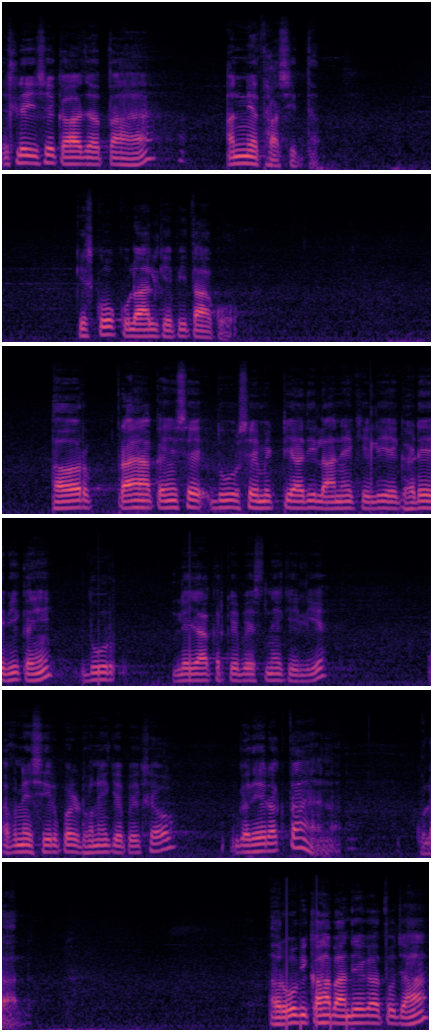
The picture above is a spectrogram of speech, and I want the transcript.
इसलिए इसे कहा जाता है अन्यथा सिद्ध। किसको? कुलाल के पिता को। और प्राय कहीं से दूर से मिट्टी आदि लाने के लिए, घड़े भी कहीं दूर ले जाकर के बेचने के लिए अपने सिर पर ढोने की अपेक्षा वो गधे रखता है ना, कुलाल। और वो भी कहाँ बांधेगा? तो जहाँ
